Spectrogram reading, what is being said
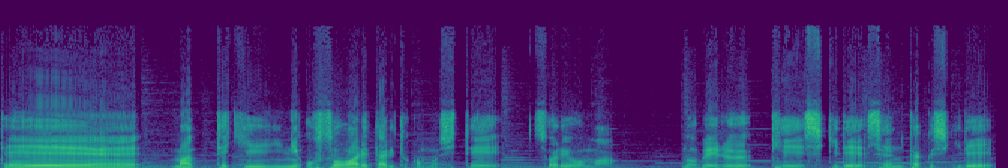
で、まあ敵に襲われたりとかもして、それをまあノベル形式で選択式で、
